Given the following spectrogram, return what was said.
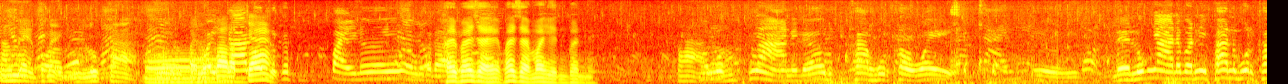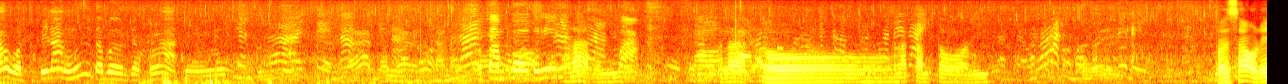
ทางแม่ไปลูกตาไปลูกตารับจ้างไปเลยเอากระดาษไผไผใจไผใจมาเห็นเพิ่นนี่ป้ามาลุกหญ้านี่แล้วข้างหุดเข้าไว้เออเลยลุกหญ้าในวันนี้พานบุญเข้าว่าไปล้างมือตะเบิดจะพลาดลง ลายเศษน้ำนี่นะลายเอาตามตอตัวนี้นะปากตลาดอ๋อตลาดตามต่อนี่ตอนเช้าได้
